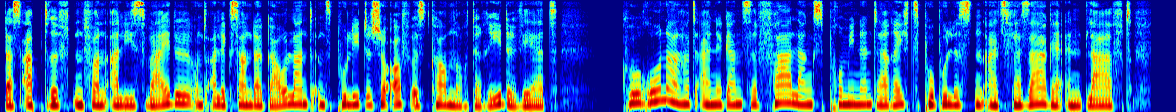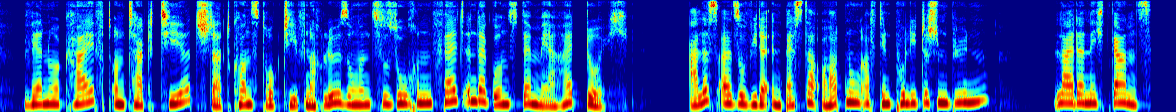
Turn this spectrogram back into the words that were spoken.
Das Abdriften von Alice Weidel und Alexander Gauland ins politische Off ist kaum noch der Rede wert. Corona hat eine ganze Phalanx prominenter Rechtspopulisten als Versager entlarvt. Wer nur keift und taktiert, statt konstruktiv nach Lösungen zu suchen, fällt in der Gunst der Mehrheit durch. Alles also wieder in bester Ordnung auf den politischen Bühnen? Leider nicht ganz.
